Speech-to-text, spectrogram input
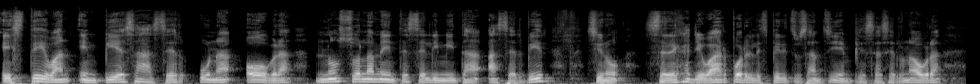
Esteban empieza a hacer una obra, no solamente se limita a servir, sino se deja llevar por el Espíritu Santo y empieza a hacer una obra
